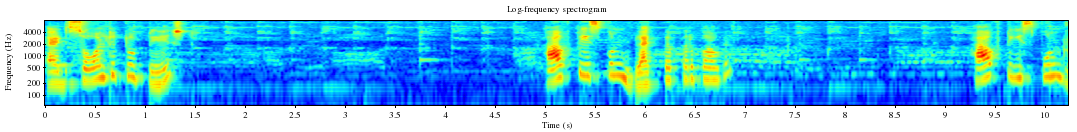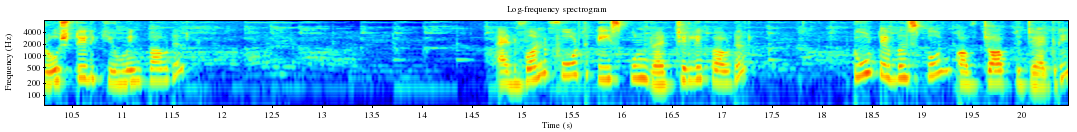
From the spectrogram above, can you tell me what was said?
Add salt to taste. Half teaspoon black pepper powder. Half teaspoon roasted cumin powder. Add 1 4th teaspoon red chili powder. 2 tablespoon of chopped jaggery.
